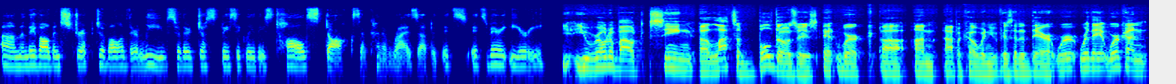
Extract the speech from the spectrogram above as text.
um, and they've all been stripped of all of their leaves. So they're just basically these tall stalks that kind of rise up. It, it's it's very eerie. You, you wrote about seeing uh, lots of bulldozers at work uh, on abaco when you visited there. Were were they at work on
